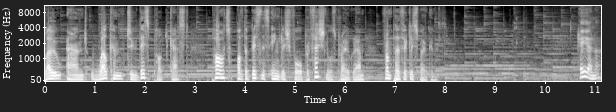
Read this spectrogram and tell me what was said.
Hello, and welcome to this podcast, part of the Business English for Professionals program from Perfectly Spoken. Hey Anna,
